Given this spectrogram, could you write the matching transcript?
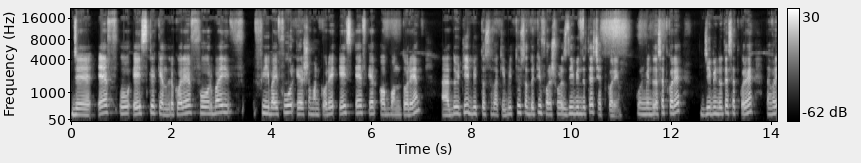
যে এফ ও এইচ কে কেন্দ্র করে four by pi by four এর সমান করে এইচ এফ এর অভ্যন্তরে দুইটি বৃত্তস্থ থাকে বৃত্তস্থ দুইটি পরস্পর জি বিন্দুতে ছেদ করে। কোন বিন্দুতে ছেদ করে? জি বিন্দুতে ছেদ করে। তারপরে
